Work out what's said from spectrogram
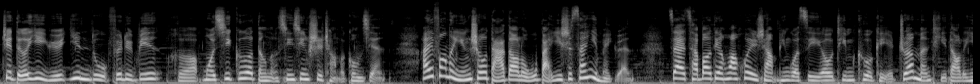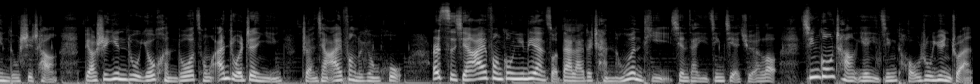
这得益于印度、菲律宾和墨西哥等等新兴市场的贡献。iPhone 的营收达到了五百一十三亿美元。在财报电话会上，苹果 CEO Tim Cook 也专门提到了印度市场，表示印度有很多从安卓阵营转向 iPhone 的用户，而此前 iPhone 供应链所带来的产能问题现在已经解决了，新工厂也已经投入运转。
